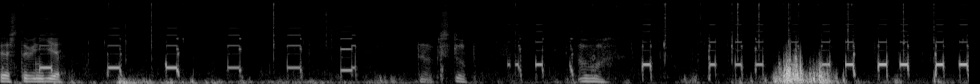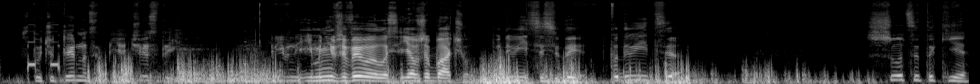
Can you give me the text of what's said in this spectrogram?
Ж то він є? Так, стоп. Аво. 114 б'є чистий. Рівний. І мені вже виявилось, і я вже бачу. Подивіться сюди. Подивіться. Що це таке?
